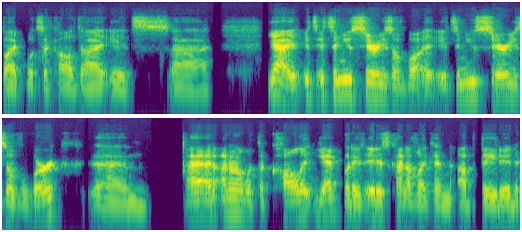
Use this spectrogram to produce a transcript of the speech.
but what's it called? Uh, it's uh, yeah, it, it's it's a new series of it's a new series of work. Um, I I don't know what to call it yet, but it, it is kind of like an updated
